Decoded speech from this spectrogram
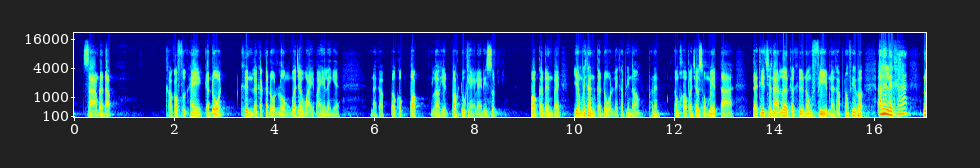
ำสามระดับ เขาก็ฝึกให้กระโดดขึ้นแล้วก็กระโดดลงว่าจะไหวไหมอะไรเงี้ยนะครับปรากฏป๊อกเราเห็นป๊อกดูแข็งแรงที่สุด ป๊อกก็เดินไปยังไม่ทันกระโดดเลยครับพี่น้องเพราะฉะนั้น ต้องขอพระเจ้าทรงเมตตา แต่ที่ชนะเลิศก็คือน้องฟิล์มนะครับ น้องฟิล์มบอกอะไรเหรอคะหนู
